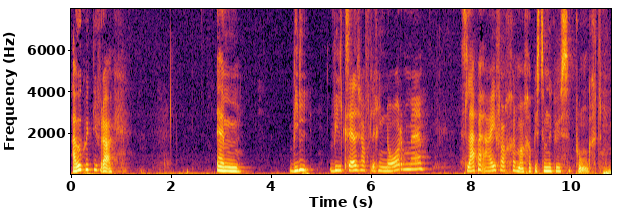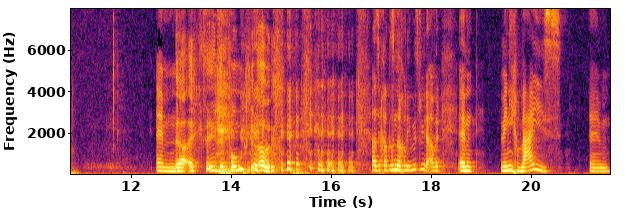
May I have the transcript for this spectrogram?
Auch eine gute Frage. Ähm, weil, weil gesellschaftliche Normen das Leben einfacher machen bis zu einem gewissen Punkt. Ähm, ja, ich sehe den Punkt. Aber. also ich kann das noch ein bisschen ausführen, aber ähm, wenn ich weiß, ähm,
